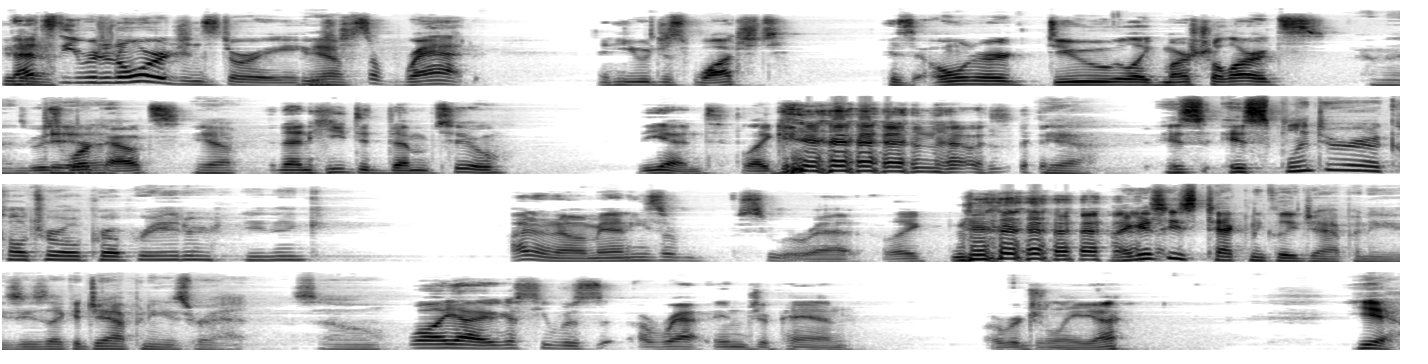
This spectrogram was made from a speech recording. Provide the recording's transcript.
That's Yeah. the original origin story. He was just a rat, and he would just watched his owner do like martial arts, and then do his it. workouts, Yep, and then he did them too. The end. Like, and that was. yeah. Is is Splinter a cultural appropriator? Do you think? I don't know, man. He's a sewer rat. Like, I guess he's technically Japanese. He's like a Japanese rat. So Well, yeah, I guess he was a rat in Japan originally. Yeah, yeah,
